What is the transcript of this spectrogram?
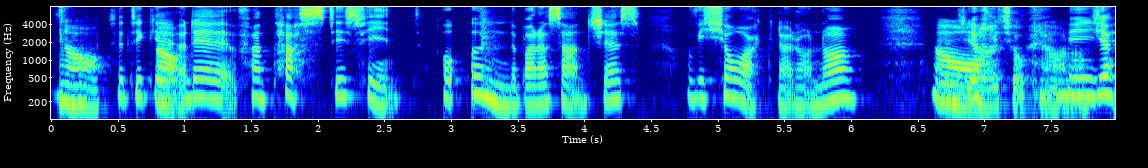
Ja. Så jag tycker ja. det är fantastiskt fint. Och underbara Sanchez. Och vi saknar honom. Ja, vi saknar honom.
